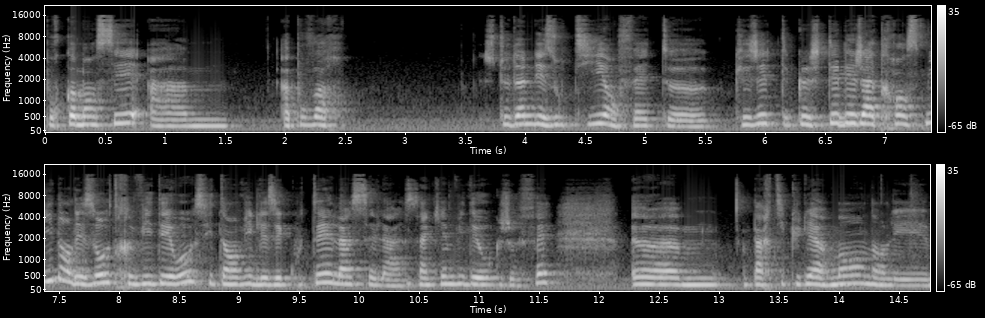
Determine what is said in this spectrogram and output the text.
pour commencer à, à pouvoir... Je te donne des outils en fait euh, que, que je t'ai déjà transmis dans les autres vidéos si tu as envie de les écouter. Là c'est la cinquième vidéo que je fais, euh, particulièrement dans les,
